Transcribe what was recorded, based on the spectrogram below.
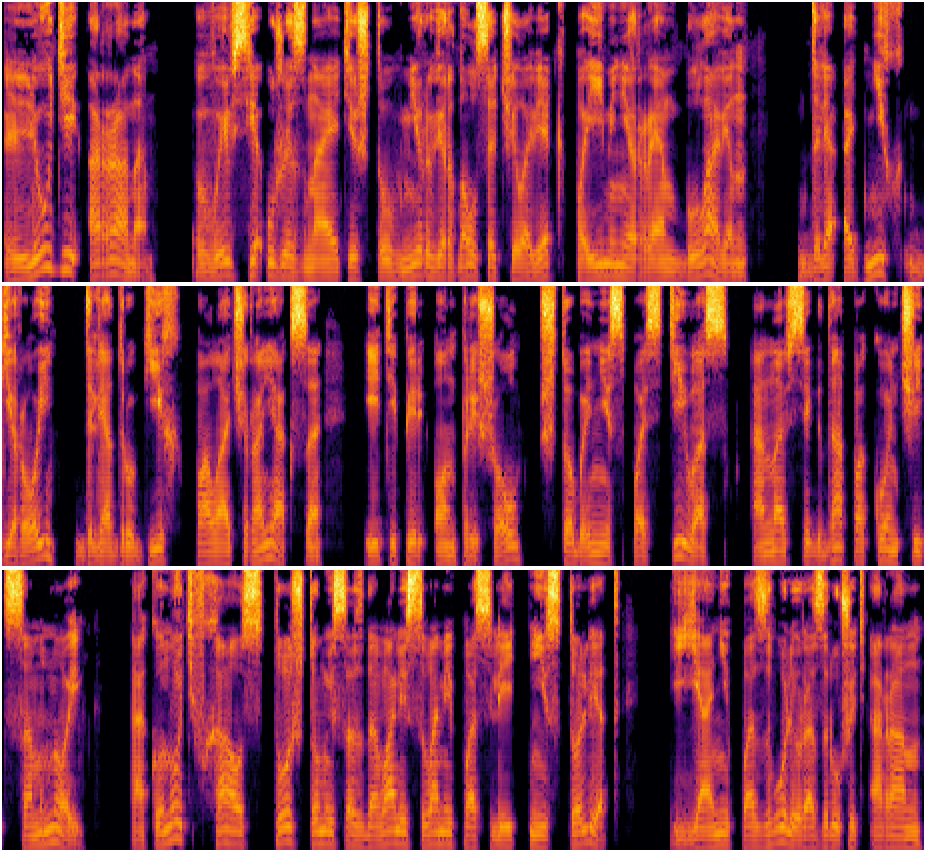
«Люди Арана, вы все уже знаете, что в мир вернулся человек по имени Рэм Булавин», для одних – герой, для других – палач Раякса. И теперь он пришел, чтобы не спасти вас, а навсегда покончить со мной, окунуть в хаос то, что мы создавали с вами последние сто лет. Я не позволю разрушить Аран.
